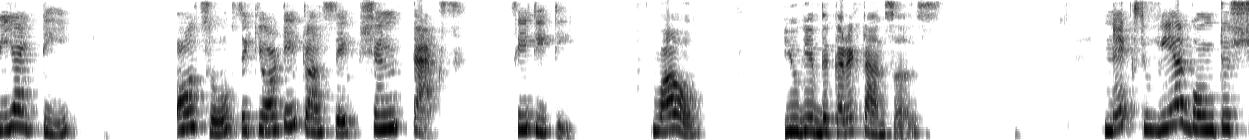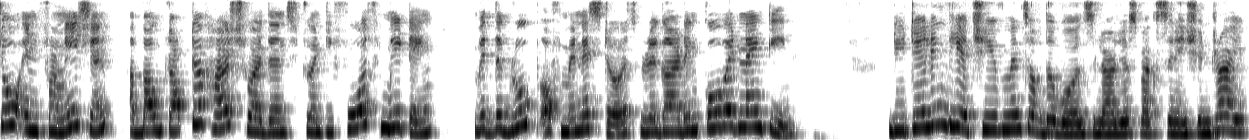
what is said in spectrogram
PIT, also security transaction tax, CTT. Wow, you gave the correct answers. Next, we are going to show information about Dr. Harshvardhan's 24th meeting with the group of ministers regarding COVID-19. Detailing the achievements of the world's largest vaccination drive,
